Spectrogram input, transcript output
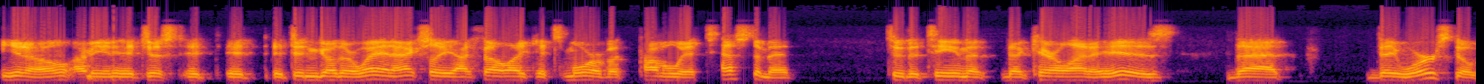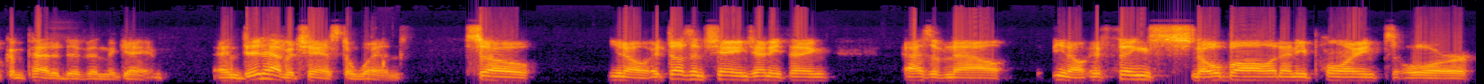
you know, I mean it just it it it didn't go their way and actually I felt like it's more of a probably a testament to the team that that Carolina is that they were still competitive in the game and did have a chance to win. So, you know, it doesn't change anything as of now. You know, if things snowball at any point or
